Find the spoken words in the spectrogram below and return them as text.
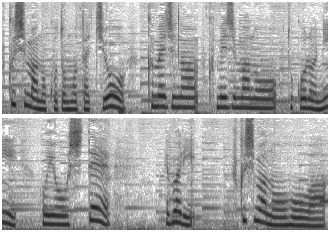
福島の子どもたちを久米島久米島のところに保養してやっぱり福島の方は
